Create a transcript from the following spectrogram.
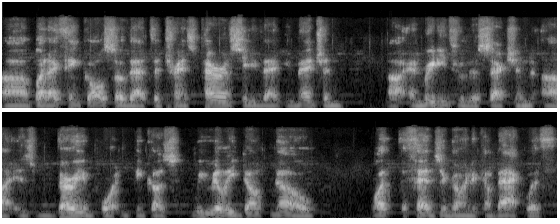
uh, but I think also that the transparency that you mentioned and reading through this section is very important because we really don't know what the feds are going to come back with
